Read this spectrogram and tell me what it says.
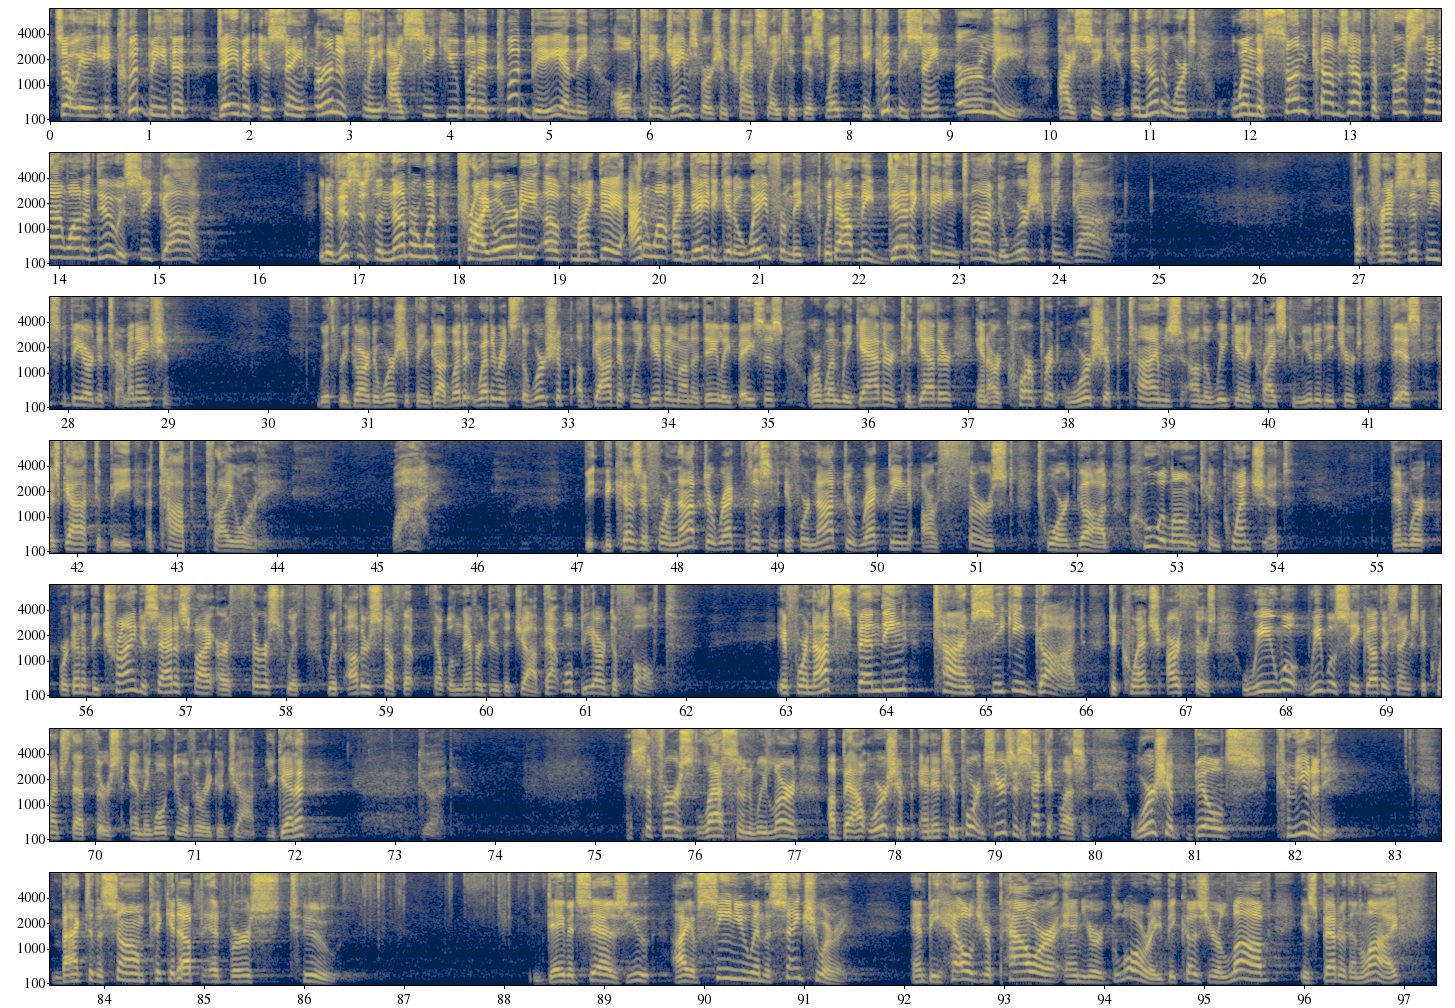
So it, it, could be that David is saying, Earnestly I seek you, but it could be, and the old King James Version translates it this way, he could be saying, Early I seek you. In other words, when the sun comes up, the first thing I want to do is seek God. You know, this is the number one priority of my day. I don't want my day to get away from me without me dedicating time to worshiping God. Friends, this needs to be our determination with regard to worshiping God. Whether, whether it's the worship of God that we give Him on a daily basis or when we gather together in our corporate worship times on the weekend at Christ Community Church, this has got to be a top priority. Why? Because if we're not direct, listen, if we're not directing our thirst toward God, who alone can quench it, then we're, we're going to be trying to satisfy our thirst with, with other stuff that, that will never do the job. That will be our default. If we're not spending time seeking God to quench our thirst, we will, we will seek other things to quench that thirst, and they won't do a very good job. You get it? Good. That's the first lesson we learn about worship and its importance. Here's a second lesson worship builds community. Back to the psalm, pick it up at verse 2. David says, you, I have seen you in the sanctuary and beheld your power and your glory because your love is better than life.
